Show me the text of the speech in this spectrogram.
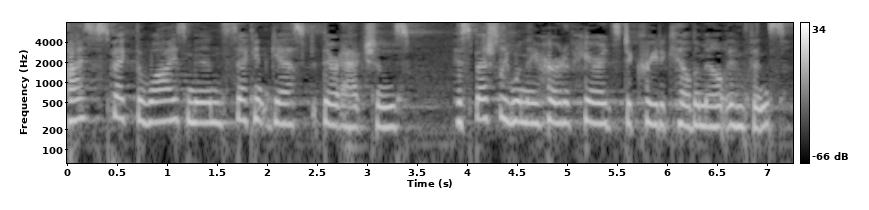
I suspect the wise men second guessed their actions, especially when they heard of Herod's decree to kill the male infants.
